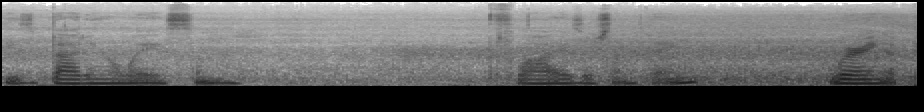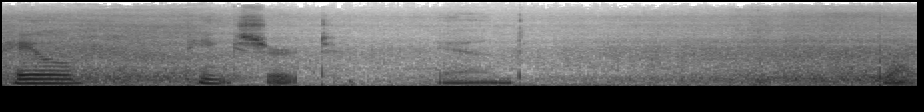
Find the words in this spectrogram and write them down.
He's batting away some flies or something, wearing a pale pink shirt and black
